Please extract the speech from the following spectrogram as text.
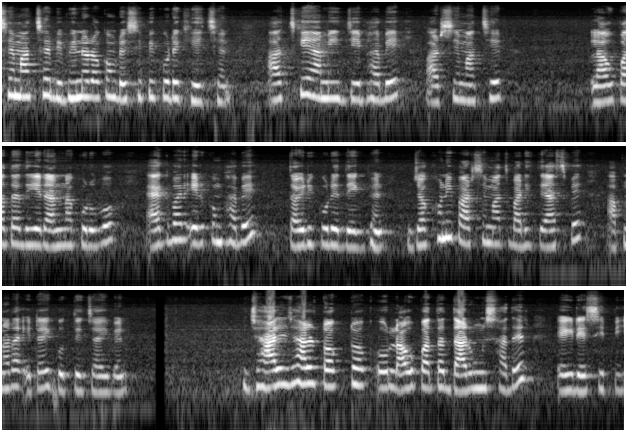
পার্শে মাছের বিভিন্ন রকম রেসিপি করে খেয়েছেন। আজকে আমি যেভাবে পার্শে মাছের লাউ পাতা দিয়ে রান্না করব, একবার এরকমভাবে তৈরি করে দেখবেন। যখনই পার্শে মাছ বাড়িতে আসবে, আপনারা এটাই করতে চাইবেন। ঝাল ঝাল, টক টক ও লাউ পাতার দারুণ স্বাদের এই রেসিপি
